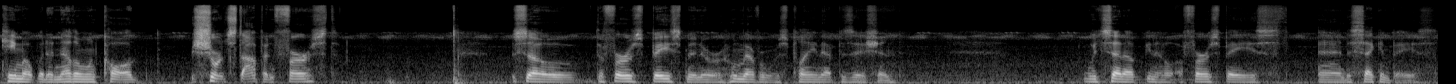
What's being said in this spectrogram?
came up with another one called shortstop and first. So the first baseman or whomever was playing that position would set up, you know, a first base and a second base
